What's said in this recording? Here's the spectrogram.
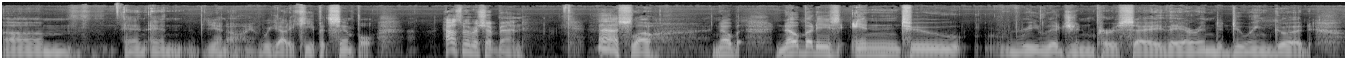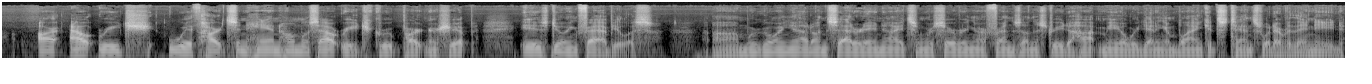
Um, and, and, you know, we got to keep it simple. How's membership been? Ah, slow. No, nobody's into religion per se. They are into doing good. Our outreach with Hearts in Hand Homeless Outreach Group partnership is doing fabulous. Um, we're going out on Saturday nights and we're serving our friends on the street a hot meal. We're getting them blankets, tents, whatever they need.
